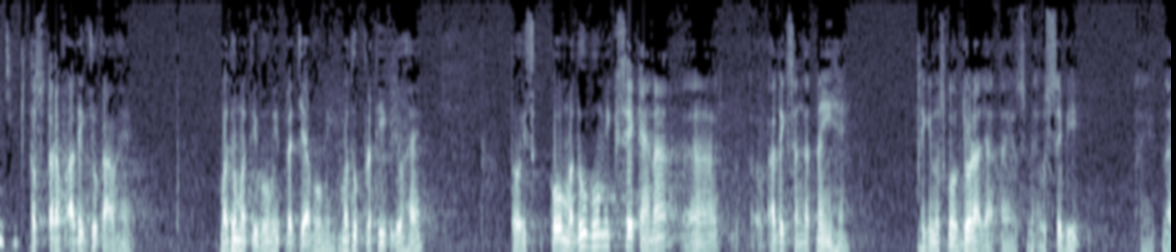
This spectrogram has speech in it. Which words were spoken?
जी। उस तरफ़ अधिक झुकाव है। मधुमती भूमि प्रज्ञा भूमि मधु प्रतीक जो है तो इसको मधु भूमि से कहना अधिक संगत नहीं है। लेकिन उसको जोड़ा जाता है उसमें उससे भी इतना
